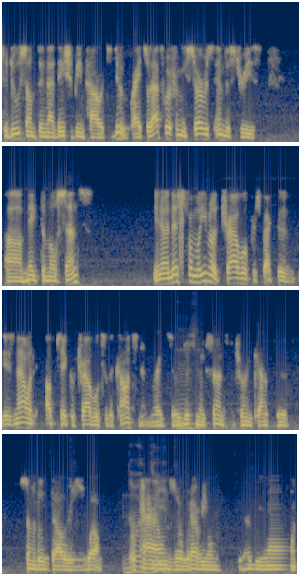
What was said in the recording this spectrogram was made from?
to do something that they should be empowered to do, right? So that's where, for me, service industries um, make the most sense. You know, and this from even a travel perspective, there's now an uptick of travel to the continent, right? So it just makes sense to try and capture some of those dollars as well, no, or indeed. pounds, or whatever you want, whatever you want.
